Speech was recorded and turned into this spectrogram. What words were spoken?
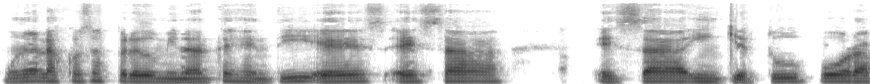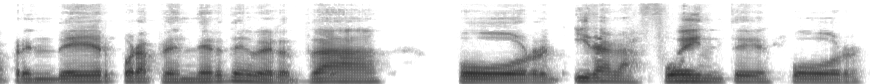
una de las cosas predominantes en ti es esa, esa inquietud por aprender, por aprender de verdad, por ir a las fuentes, por,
